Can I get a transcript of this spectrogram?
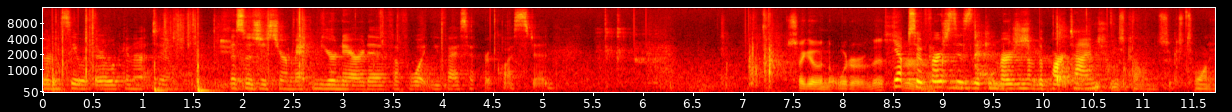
you want to see what they're looking at too? This was just your, ma- your narrative of what you guys had requested. should I go in the order of this? Yep, so or- first is the conversion of the part-time. He's coming at six twenty.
